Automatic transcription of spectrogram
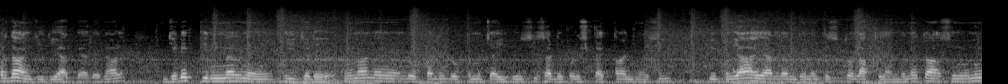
ਪ੍ਰਧਾਨ ਜੀ ਦੀ ਆਗਿਆ ਦੇ ਨਾਲ ਜਿਹੜੇ ਕਿੰਨਰ ਨੇ ਹੀ ਜਿਹੜੇ, ਉਹਨਾਂ ਨੇ ਲੋਕਾਂ ਦੀ ਲੁੱਟ ਮਚਾਈ ਹੋਈ ਸੀ, ਸਾਡੇ ਕੋਲ ਸ਼ਿਕਾਇਤਾਂ ਆਈਆਂ ਸੀ ਵੀ 50000 ਲੈਂਦੇ ਨੇ, ਕਿਸੇ ਤੋਂ ਲੱਖ ਲੈਂਦੇ ਨੇ, ਤਾਂ ਅਸੀਂ ਉਹਨੂੰ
